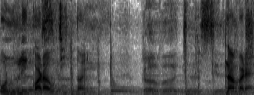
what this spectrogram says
কোনগুলি করা উচিত নয়। নাম্বার এক,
